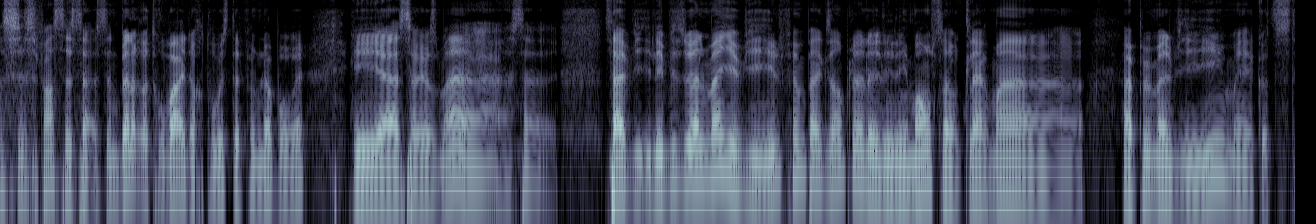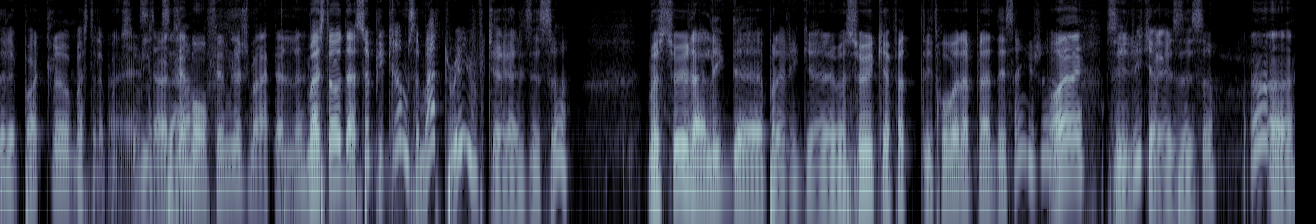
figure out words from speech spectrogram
Je pense que c'est une belle retrouvaille de retrouver ce film-là pour vrai. Et euh, sérieusement, euh, ça, a visuellement, il a vieilli le film par exemple. Les, les- monstres ont clairement euh, un peu mal vieilli, mais écoute, c'était l'époque, là. Ben, c'était l'époque. Ouais, C'était un 10 très bon film, là, je me rappelle. là. Mais c'était audacieux, puis crème, c'est Matt Reeves qui a réalisé ça. Monsieur, la Ligue de. Pas la Ligue, euh, monsieur qui a fait les trois de la planète des singes, là. Ouais, ouais. C'est lui qui a réalisé ça. Ah.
